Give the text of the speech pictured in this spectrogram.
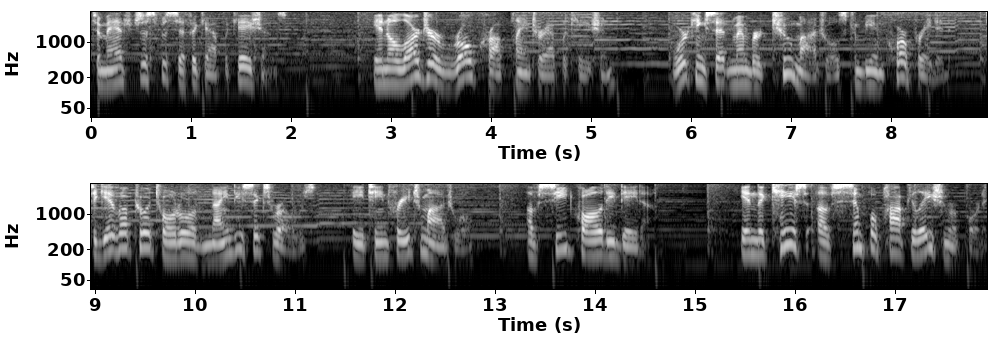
to match to specific applications. In a larger row crop planter application, working set member 2 modules can be incorporated to give up to a total of 96 rows, 18 for each module, of seed quality data. In the case of simple population reporting,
